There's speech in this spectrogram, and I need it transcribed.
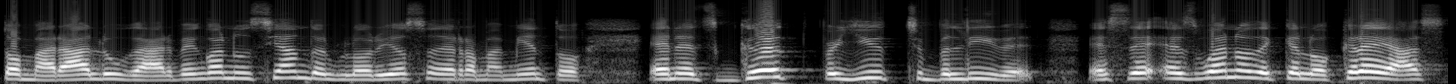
tomará lugar. Vengo anunciando el glorioso derramamiento. And it's good for you to believe it. Es bueno de que lo creas,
